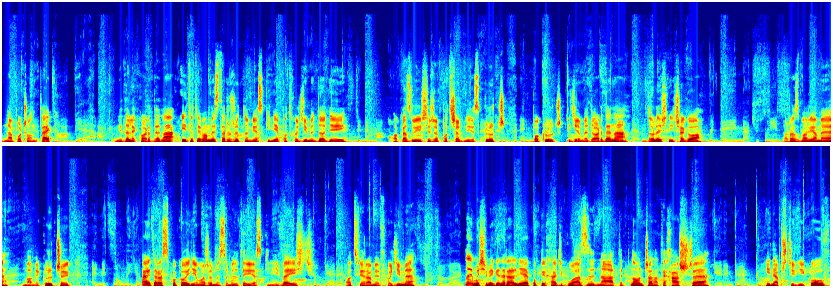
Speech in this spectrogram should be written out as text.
na początek, niedaleko Ardena. I tutaj mamy starożytną jaskinię, podchodzimy do niej. Okazuje się, że potrzebny jest klucz. Po klucz idziemy do Ardena, do leśniczego. Rozmawiamy, mamy kluczyk. No i teraz spokojnie możemy sobie do tej jaskini wejść. Otwieramy, wchodzimy. No i musimy generalnie popychać głazy na te pnącza, na te haszcze i na przeciwników.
